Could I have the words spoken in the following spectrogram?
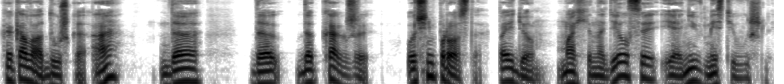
Какова душка, а? Да, да, да как же? Очень просто. Пойдем. Махи наделся, и они вместе вышли.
